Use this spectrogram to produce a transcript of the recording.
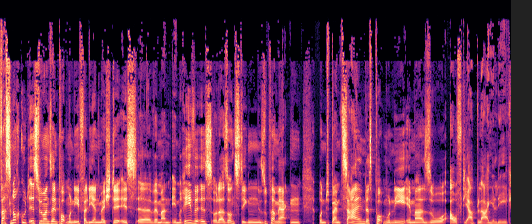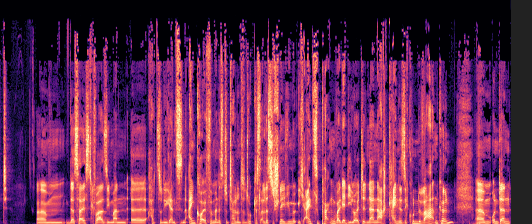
Was noch gut ist, wenn man sein Portemonnaie verlieren möchte, ist, äh, wenn man im Rewe ist oder sonstigen Supermärkten und beim Zahlen das Portemonnaie immer so auf die Ablage legt. Ähm, das heißt quasi, man äh, hat so die ganzen Einkäufe, man ist total unter Druck, das alles so schnell wie möglich einzupacken, weil ja die Leute danach keine Sekunde warten können. Ähm, und dann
